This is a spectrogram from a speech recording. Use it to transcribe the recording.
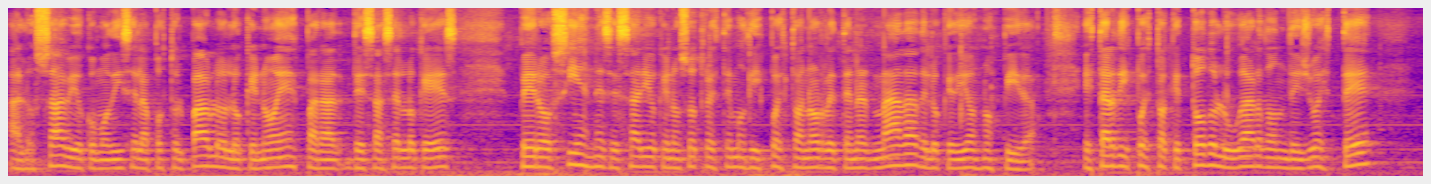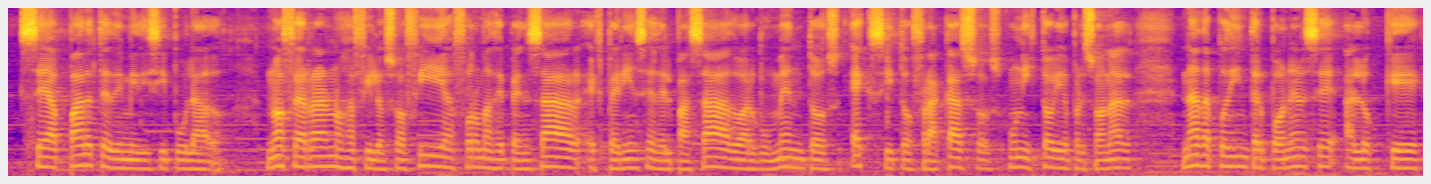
a los sabios, como dice el apóstol Pablo, lo que no es para deshacer lo que es, pero sí es necesario que nosotros estemos dispuestos a no retener nada de lo que Dios nos pida. Estar dispuesto a que todo lugar donde yo esté sea parte de mi discipulado. No aferrarnos a filosofías, formas de pensar, experiencias del pasado, argumentos, éxitos, fracasos, una historia personal. Nada puede interponerse a lo que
